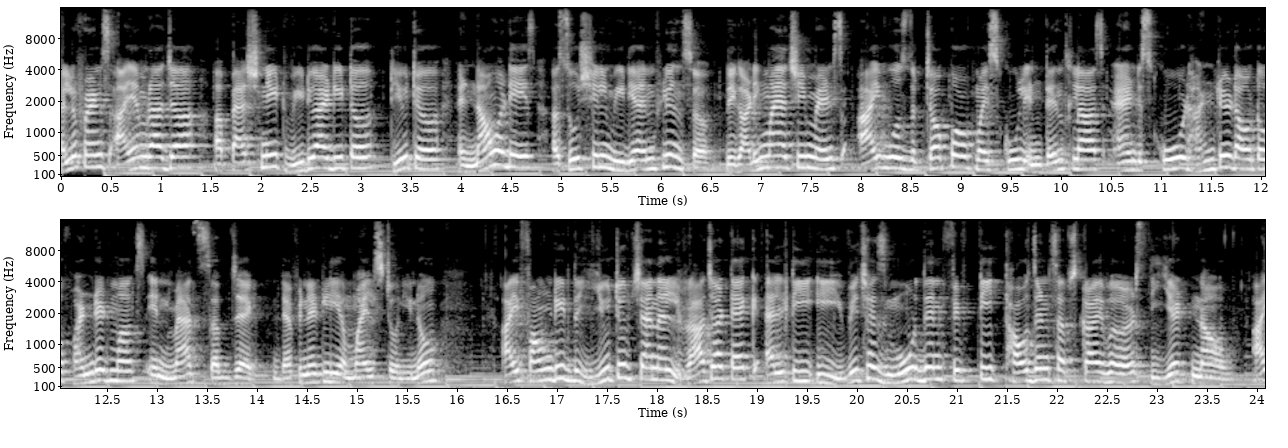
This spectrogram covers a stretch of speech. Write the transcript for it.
Hello friends, I am Raja, a passionate video editor, tutor and nowadays a social media influencer. Regarding my achievements, I was the topper of my school in 10th class and scored 100 out of 100 marks in math subject. Definitely a milestone, you know. I founded the YouTube channel Raja Tech LTE which has more than 50,000 subscribers yet now. I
